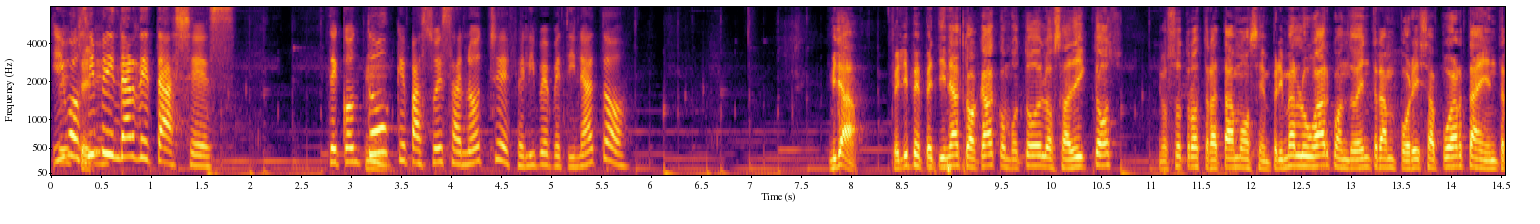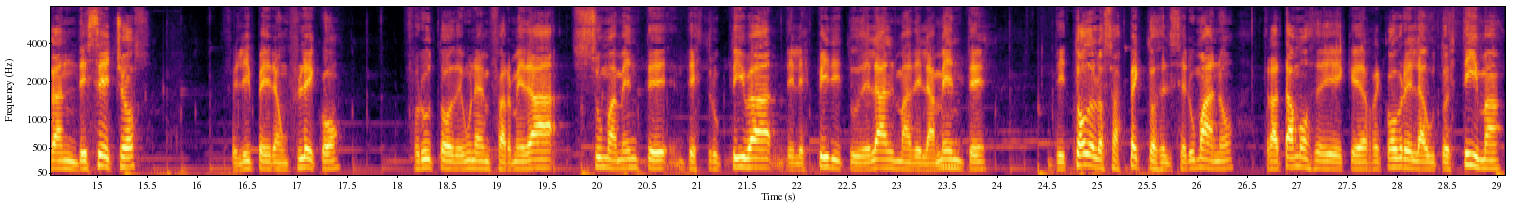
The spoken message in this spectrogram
Ivo, Sí. sin brindar detalles, ¿te contó Mm. qué pasó esa noche Felipe Petinato? Mirá, Felipe Petinato acá, como todos los adictos, nosotros tratamos, en primer lugar, cuando entran por esa puerta, entran desechos. Felipe era un fleco, fruto de una enfermedad sumamente destructiva del espíritu, del alma, de la mente, de todos los aspectos del ser humano. Tratamos de que recobre la autoestima,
